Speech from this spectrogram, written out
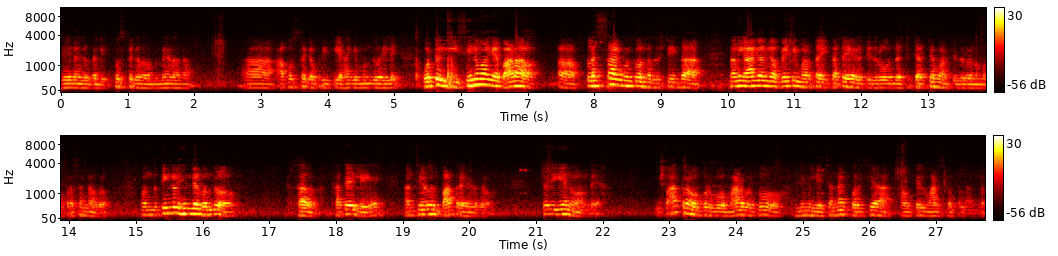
ಜಯನಗರದಲ್ಲಿ ಪುಸ್ತಕದ ಒಂದು ಮೇಳನ. ಆ, ಆ ಪುಸ್ತಕ ಪ್ರೀತಿ ಹಾಗೆ ಮುಂದುವರಿಲಿ. ಒಟ್ಟು ಈ ಸಿನಿಮಾಗೆ ಬಹಳ ಪ್ಲಸ್ ಆಗಬೇಕು ಅನ್ನೋ ದೃಷ್ಟಿಯಿಂದ ನನಗೆ ಆಗಾಗ ಭೇಟಿ ಮಾಡ್ತಾ ಈ ಕತೆ ಹೇಳ್ತಿದ್ರು ಒಂದಷ್ಟು ಚರ್ಚೆ ಮಾಡ್ತಿದ್ರು ನಮ್ಮ ಪ್ರಸನ್ನ ಅವರು. ಒಂದು ತಿಂಗಳ ಹಿಂದೆ ಬಂದು ಸರ್ ಕಥೆಯಲ್ಲಿ ಅಂತ ಹೇಳಿ ಒಂದು ಪಾತ್ರ ಹೇಳಿದ್ರು. ಸರಿ, ಏನು ಅಂದೆ? ಈ ಪಾತ್ರ ಒಬ್ರಿಗೂ ಮಾಡಬೇಕು, ನಿಮಗೆ ಚೆನ್ನಾಗಿ ಪರಿಚಯ ಅವ್ರ ಕೈಲಿ ಮಾಡಿಸ್ಬೇಕಲ್ಲ ಅಂದರು.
